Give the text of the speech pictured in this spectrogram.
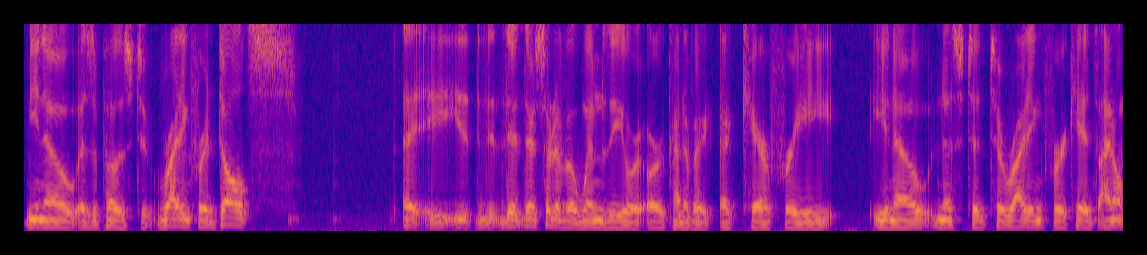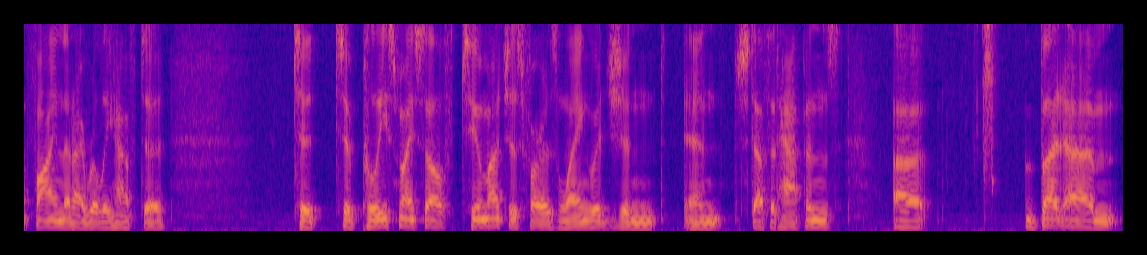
you know, as opposed to writing for adults, uh, there, there's sort of a whimsy or, or kind of a, a carefree, you know, ness to, to writing for kids. I don't find that I really have to to to police myself too much as far as language and and stuff that happens. Uh, but um,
